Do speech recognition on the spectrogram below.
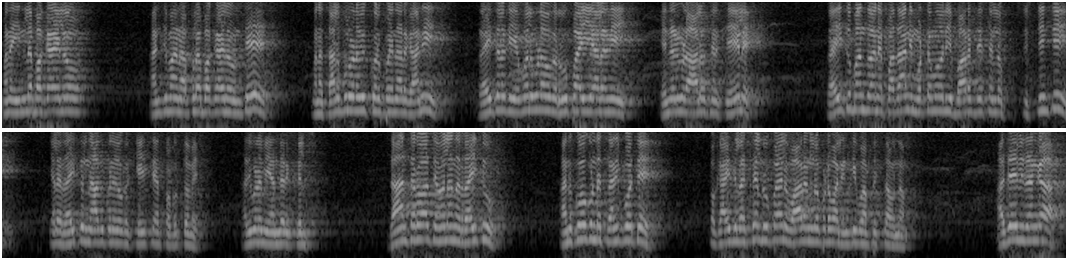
మన ఇండ్ల బకాయిలో అంజమాన్ అప్పుల బకాయిలో ఉంటే మన తలుపులు ఉడవిక్కొని పోయినారు కానీ రైతులకు ఎవరు కూడా ఒక రూపాయి ఇవ్వాలని ఎన్నడూ కూడా ఆలోచన చేయలే. రైతు బంధు అనే పదాన్ని మొట్టమొదటి భారతదేశంలో సృష్టించి ఇలా రైతులను ఆదుకునేది ఒక కేసీఆర్ ప్రభుత్వమే. అది కూడా మీ అందరికీ తెలుసు. దాని తర్వాత ఎవరైనా రైతు అనుకోకుండా చనిపోతే ఒక ఐదు లక్షల రూపాయలు వారం లోపల వాళ్ళ ఇంటికి పంపిస్తూ ఉన్నాం. అదేవిధంగా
